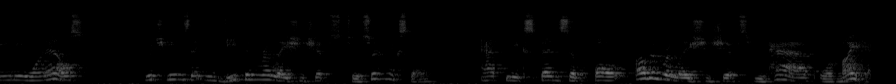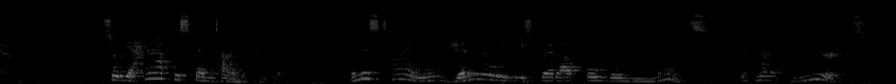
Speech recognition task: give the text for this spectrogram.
anyone else which means that you deepen relationships to a certain extent at the expense of all other relationships you have or might have. So you have to spend time with people. And this time will generally be spread out over months, if not years.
